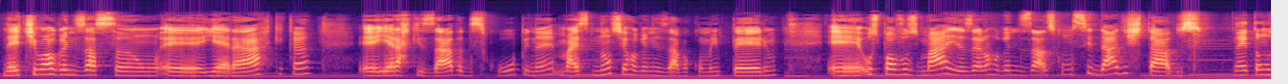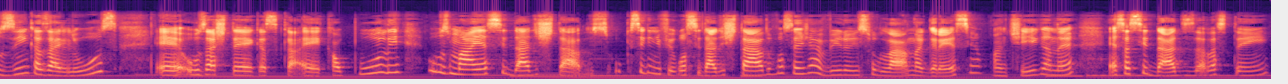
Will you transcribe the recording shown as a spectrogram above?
Né? Tinha uma organização é, hierárquica é, hierarquizada, desculpe, né? mas não se organizava como império. É, os povos maias eram organizados como cidade-estados. Né? Então, os incas, Ailus, é, os astecas, é, Calpuli, os maias, cidade-estados. O que significa uma cidade-estado? Vocês já viram isso lá na Grécia antiga, né? Essas cidades, elas têm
